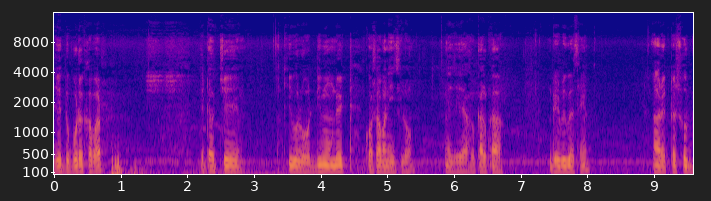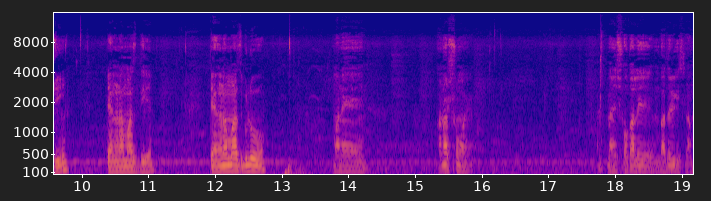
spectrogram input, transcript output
যে দুপুরে খাবার, এটা হচ্ছে, কি বলব, ডিম অমলেট কষা বানিয়েছিল। এই যে হালকা হালকা গ্রেভি গেছে আর একটা সবজি, ট্যাংরা মাছ দিয়ে। ট্যাংরা মাছগুলো মানে আনার সময় মানে সকালে বাজারে গেছিলাম,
